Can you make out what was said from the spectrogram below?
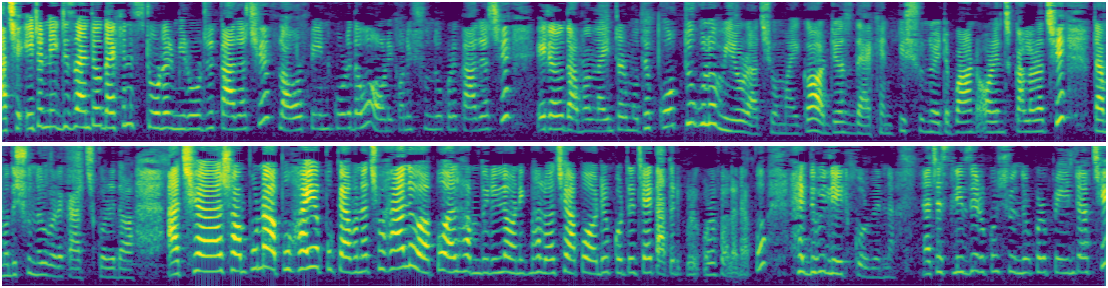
আচ্ছা এটা নেক ডিজাইনটাও দেখেন স্টোনের মিরর যে কাজ আছে ফ্লাওয়ার পেইন্ট করে দেওয়া, অনেক অনেক সুন্দর করে কাজ আছে। এটারও দামান লাইনটার মধ্যে কতগুলো মিরর আছে? ও মাই গড জাস্ট দেখেন কি সুন্দর এটা বার্ন অরেঞ্জ কালার আছে, তার মধ্যে সুন্দর করে কাজ করে দেওয়া। আচ্ছা সম্পূর্ণ আপু হাই আপু, কেমন আছো? হ্যালো আপু, আলহামদুলিল্লাহ, অনেক ভালো আছে। আপু অর্ডার করতে চাই, তাড়াতাড়ি করে করে ফেলেন আপু। একদমই লেট করবেন না। আচ্ছা স্লিভস এরকম সুন্দর করে পেইন্ট আছে,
